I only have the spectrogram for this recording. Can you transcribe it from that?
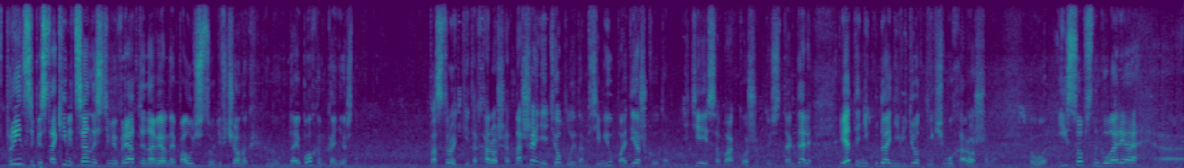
в принципе, с такими ценностями вряд ли, наверное, получится у девчонок, ну, дай бог им, конечно, построить какие-то хорошие отношения, теплые, там, семью, поддержку, там, детей, собак, кошек, то есть и так далее. Это никуда не ведет ни к чему хорошему. Вот. И, собственно говоря, э,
